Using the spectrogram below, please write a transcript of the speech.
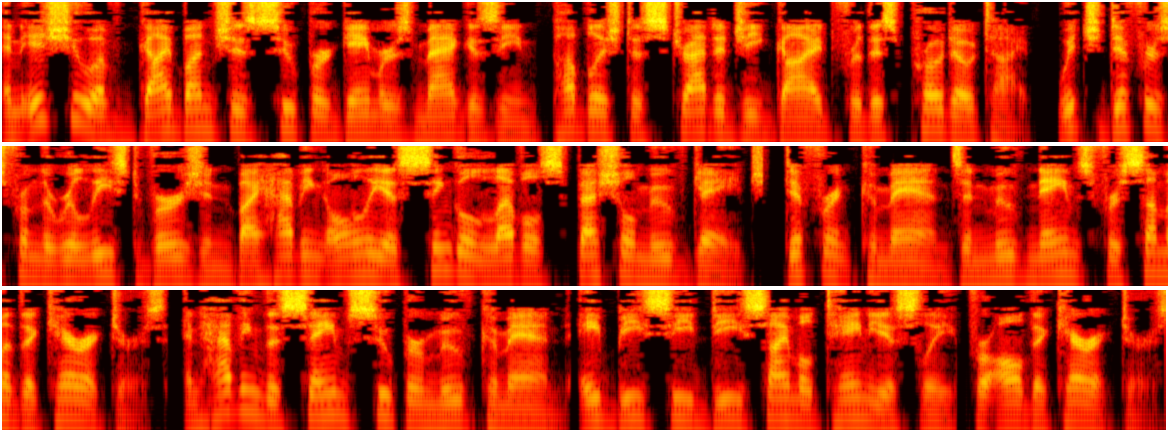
An issue of Keibunsha's Super Gamers magazine published a strategy guide for this prototype, which differs from the released version by having only a single-level special move gauge, different commands and move names for some of the characters, and having the same super move command ABCD simultaneously for all the characters.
